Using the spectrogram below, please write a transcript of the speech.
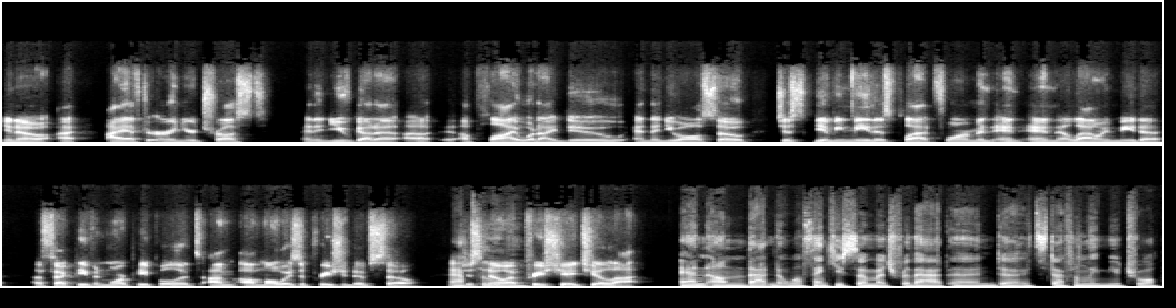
You know, I, I have to earn your trust and then you've got to uh, apply what I do. And then you also just giving me this platform and, and, and allowing me to affect even more people. It's, I'm, I'm always appreciative. So Absolutely. just know I appreciate you a lot. And on that note, well, thank you so much for that. And uh, it's definitely mutual.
